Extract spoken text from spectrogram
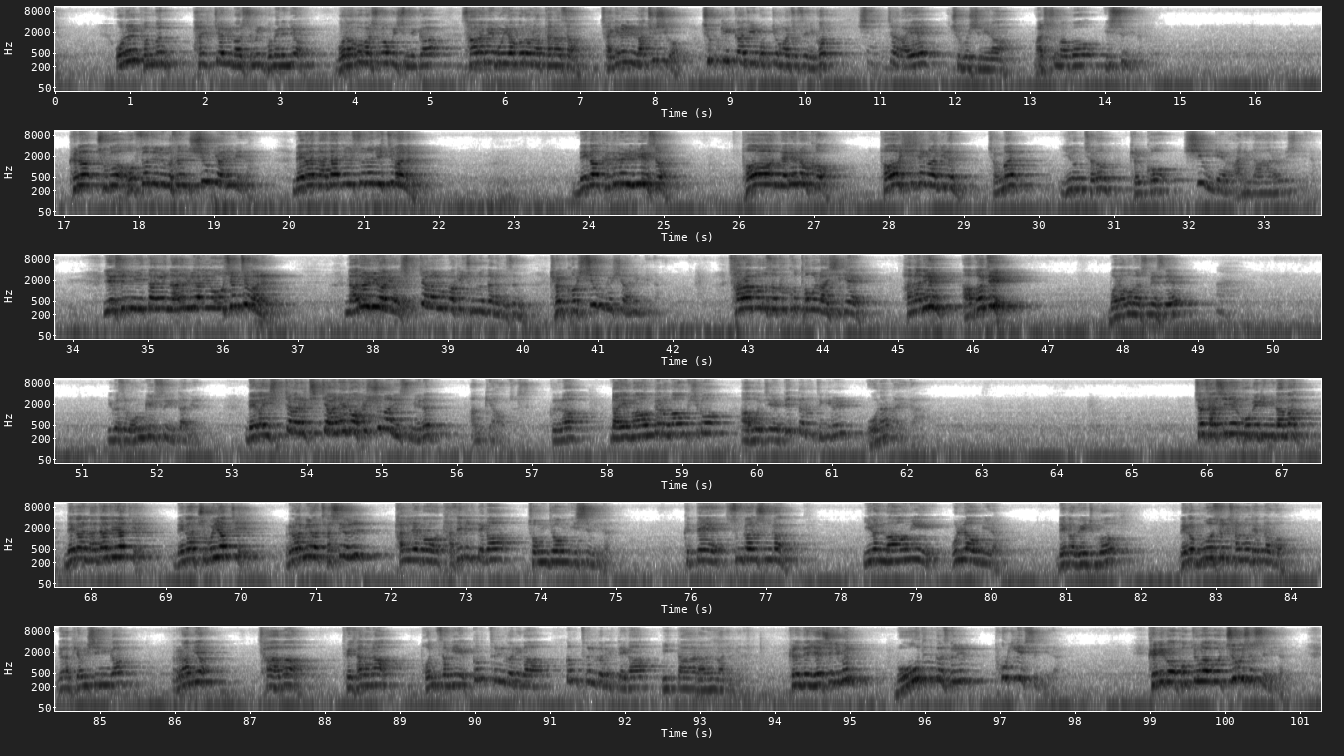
오늘 본문 8절 말씀을 보면은요. 뭐라고 말씀하고 있습니까? 사람의 모양으로 나타나사 자기를 낮추시고 죽기까지 복종하셨으니 곧 십자가에 죽으심이라 말씀하고 있습니다. 그러나 죽어 없어지는 것은 쉬운 게 아닙니다. 내가 낮아질 수는 있지만은 내가 그들을 위해서 더 내려놓고 더 희생하기는 정말 이놈처럼 결코 쉬운 게 아니다라는 것입니다. 예수님이 이 땅에 나를 위하여 오셨지만은 나를 위하여 십자가에 못 박혀 죽는다는 것은 결코 쉬운 것이 아닙니다. 사람으로서 그 고통을 아시게 하나님 아버지 뭐라고 말씀했어요? 이것을 옮길 수 있다면 내가 이 십자가를 지지 않아도 할 수만 있으면은 함께 하옵소서. 그러나 나의 마음대로 마옵시고 아버지의 뜻대로 되기를 원하나이다. 저 자신의 고백입니다만 내가 낮아져야지, 내가 죽어야지 라며 자신을 달래고 다스릴 때가 종종 있습니다. 그때 순간순간 이런 마음이 올라옵니다. 내가 왜 죽어? 내가 무엇을 잘못했다고? 내가 병신인가? 라며 자아가 되살아나 본성이 꿈틀거리가 꿈틀거릴 때가 있다라는 말입니다. 그런데 예수님은 모든 것을 포기했습니다. 그리고 복종하고 죽으셨습니다.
